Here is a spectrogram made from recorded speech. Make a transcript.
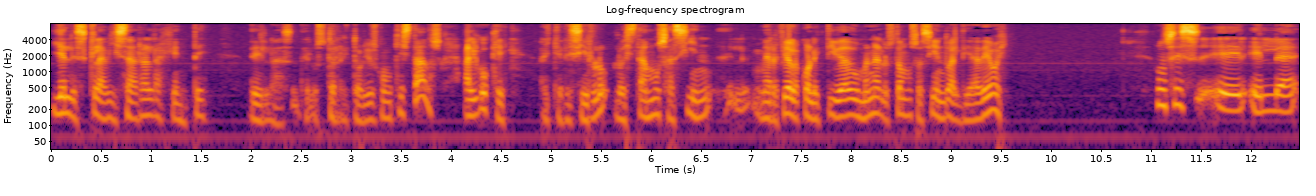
y el esclavizar a la gente de, los territorios conquistados. Algo que, hay que decirlo, lo estamos haciendo, me refiero a la colectividad humana, lo estamos haciendo al día de hoy. Entonces, el, eh,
